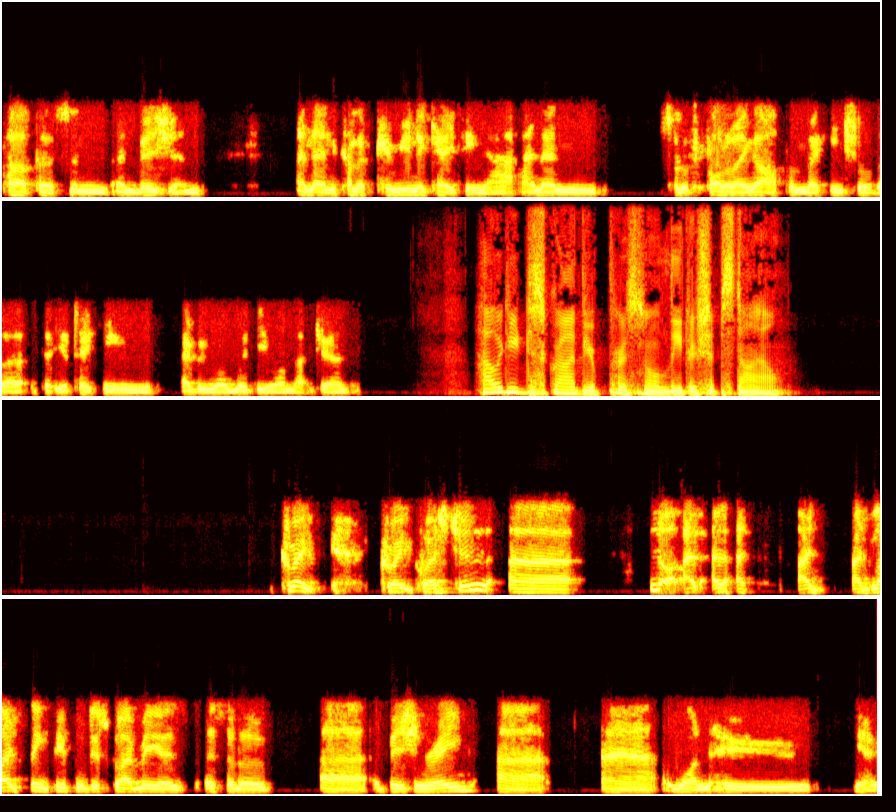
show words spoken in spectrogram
purpose and, and vision, and then kind of communicating that, and then sort of following up and making sure that, that you're taking everyone with you on that journey. How would you describe your personal leadership style? Great, great question. Uh, no, I, I, I, I'd like to think people describe me as a sort of uh, visionary, uh, uh, one who you know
